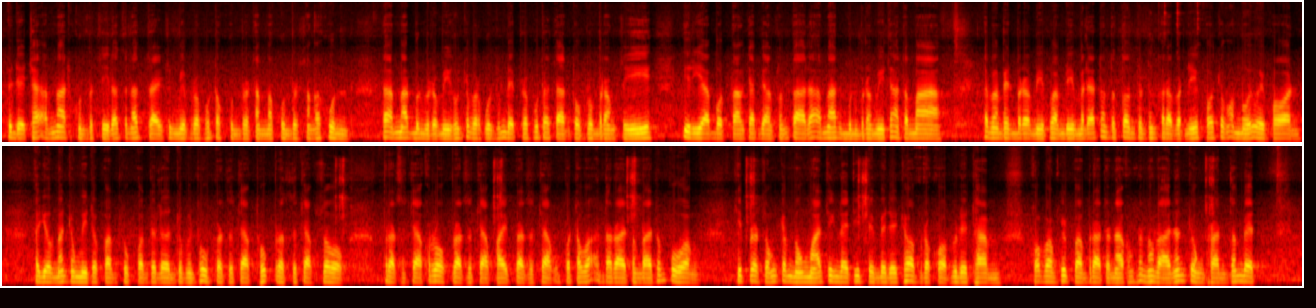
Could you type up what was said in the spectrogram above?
ด้วยเดชะอำนาจคุณพระศรีรัตนตรัยซึ่งมีพระพุทธคุณพระธรรมคุณพระสังฆคุณและอำนาจบุญบารมีของเจ้าพระคุณสมเด็จพระพุทธจารย์โตพรหมรังสีอิริยาบถปางจับยามสมตาและอำนาจบุญบารมีที่อาตมาและบำเพ็ญบารมีความดีมาแล้วตั้งแต่ต้นจนถึงกระบัดนี้ขอจงอำนวยอวยพรให้โยมนั้นจงมีแต่ความสุขความเจริญจงเป็นผู้ปราศจากทุกข์ปราศจากโศก ปราศจากโรค ปราศจากภัย ปราศจากอุปทวะอันตรายทั้งหลายทั้งปวง คิดประสงค์จำนงหมายจริงใดที่เป็นไปโดยชอบประกอบไปด้วยธรรมขอความคิดความปรารถนาของท่านทั้งหลายนั้นจงพลันสำเร็จ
